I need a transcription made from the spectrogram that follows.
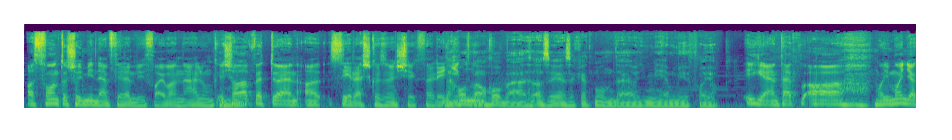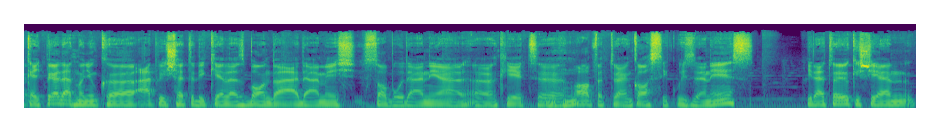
az fontos, hogy mindenféle műfaj van nálunk, uh-huh. és mhm. alapvetően a széles közönség felé De nyitunk. honnan, hová? Azért ezeket mondd el, hogy milyen műfajok. Igen, tehát a, hogy mondjak egy példát, mondjuk április 7-én lesz Banda Ádám és Szabó Dániel két uh-huh. alapvetően klasszikus zenész, illetve ők is ilyen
